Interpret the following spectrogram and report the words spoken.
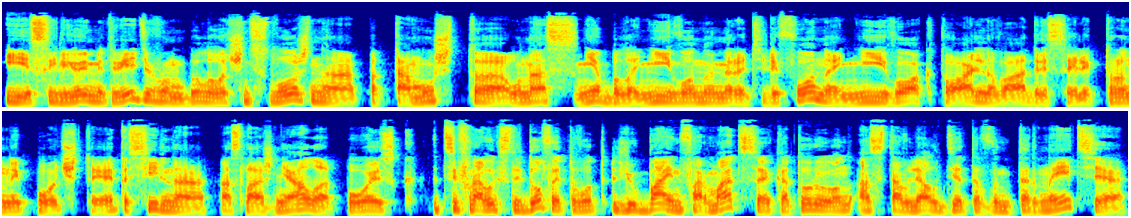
И с Ильей Медведевым было очень сложно, потому что у нас не было ни его номера телефона, ни его актуального адреса электронной почты. Это сильно осложняло поиск цифровых следов. Это вот любая информация, которую он оставлял где-то в интернете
